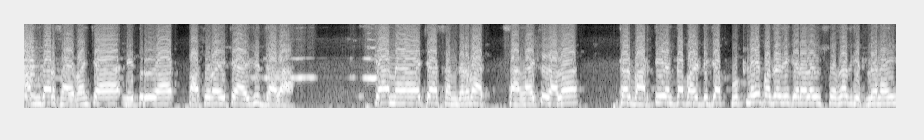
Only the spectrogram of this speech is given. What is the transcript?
आमदार साहेबांच्या नेतृत्वात पाचोरा येथे आयोजित झाला. त्या मेळाव्याच्या संदर्भात सांगायचं झालं तर भारतीय जनता पार्टीच्या कुठल्याही पदाधिकाऱ्याला विश्वासात घेतलं नाही.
